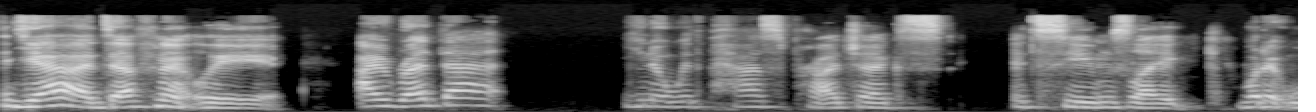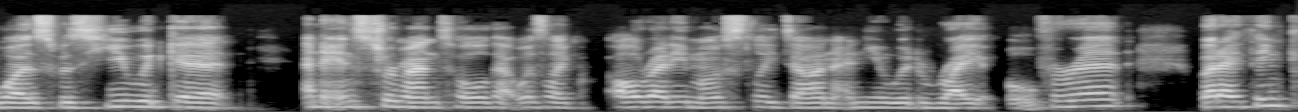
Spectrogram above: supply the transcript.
Yeah, definitely. I read that, you know, with past projects, it seems like what it was was you would get an instrumental that was like already mostly done and you would write over it but i think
